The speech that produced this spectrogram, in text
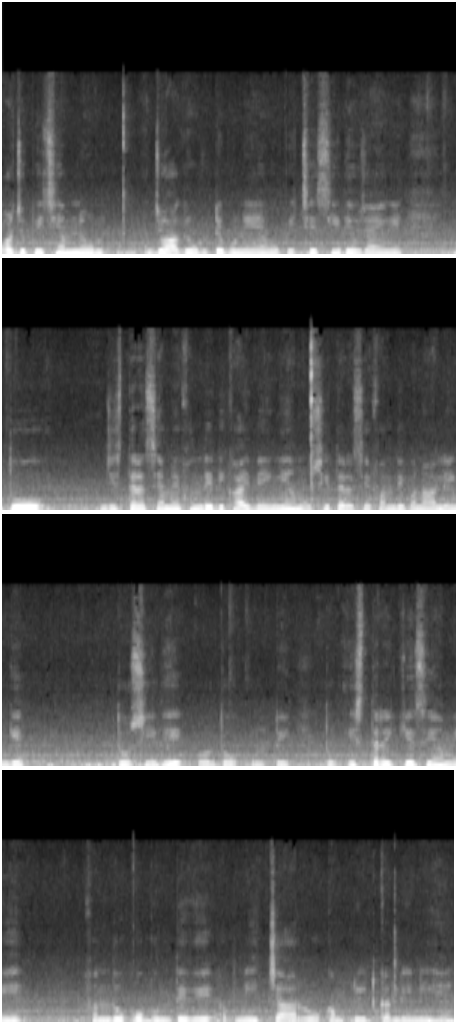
और जो पीछे हमने जो आगे उल्टे बुने हैं, वो पीछे सीधे हो जाएँगे। तो जिस तरह से हमें फंदे दिखाई देंगे, हम उसी तरह से फंदे बना लेंगे। दो सीधे और दो उल्टे। तो इस तरीके से हमें फंदों को बुनते हुए अपनी चार रो कंप्लीट कर लेनी है।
